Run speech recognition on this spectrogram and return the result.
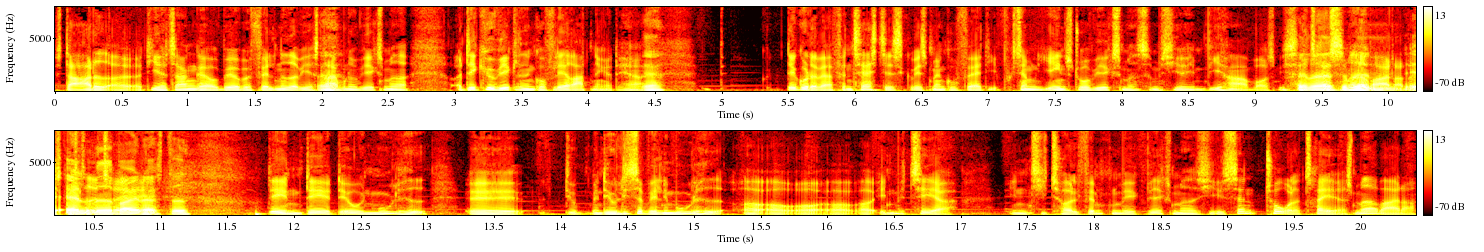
startet, og de her tanker er jo ved at blive fældet ned, og vi har snakket Ja. med nogle virksomheder. Og det kan jo i virkeligheden gå flere retninger, det her. Ja. Det kunne da være fantastisk, hvis man kunne fat i for eksempel i en stor virksomhed, som siger, at vi har vores Vi sender 50 simpelthen medarbejdere, der skal alle medarbejdere afsted. Det er, en, det, det er jo en mulighed. Øh, det, men det er jo lige så vel en mulighed at, at, at, at, invitere en 10-12-15 vir- virksomheder og sige, send to eller tre af jeres medarbejdere,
